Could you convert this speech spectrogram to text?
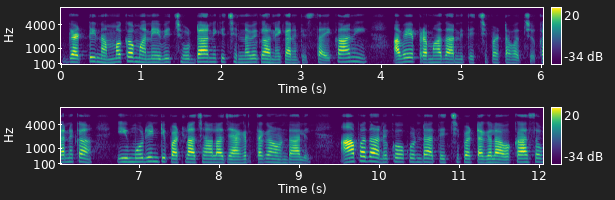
గట్టి నమ్మకం అనేవి చూడ్డానికి చిన్నవిగానే కనిపిస్తాయి. కానీ అవే ప్రమాదాన్ని తెచ్చిపెట్టవచ్చు. కనుక ఈ మూడింటి పట్ల చాలా జాగ్రత్తగా ఉండాలి. ఆపద అనుకోకుండా తెచ్చిపెట్టగల అవకాశం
